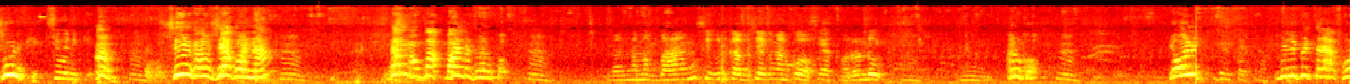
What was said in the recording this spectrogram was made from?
శివునికి. శివునికి. శివునికి అభిషేకం ఉన్నా గంగమ్మ బాణం పెట్టు అనుకో. గంగమ్మకు బాణము శివుడికి అభిషేకం అనుకో. రెండు. అనుకో. ఎవరు? బిల్లిపిత్తరాకు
